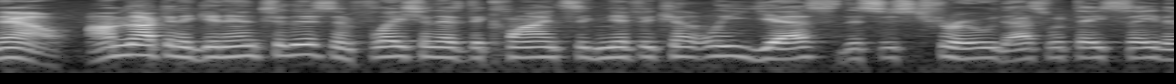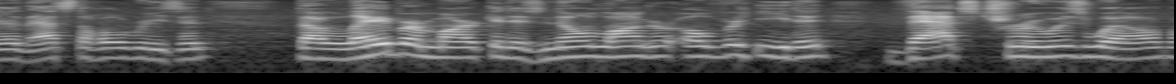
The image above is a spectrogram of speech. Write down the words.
Now, I'm not going to get into this. Inflation has declined significantly. Yes, this is true. That's what they say there. That's the whole reason. The labor market is no longer overheated. That's true as well.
